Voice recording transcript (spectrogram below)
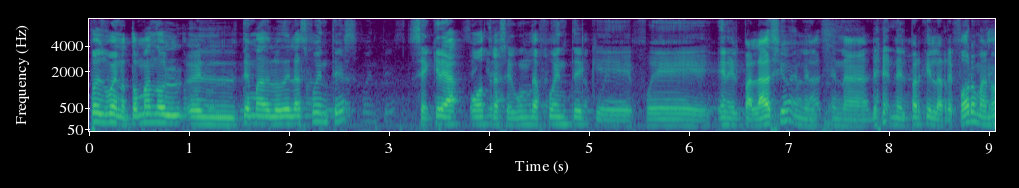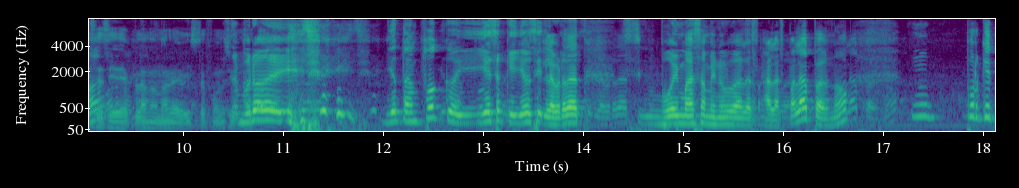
pues bueno, tomando el, el tema de lo de las fuentes, se crea otra segunda fuente que fue en el Palacio, en el, en la- en el Parque de la Reforma, ¿no? Esa sí de plano no le he visto funcionar. Brother, yo tampoco, y eso que yo sí, la verdad, voy más a menudo a las, a las palapas, ¿no? Porque,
